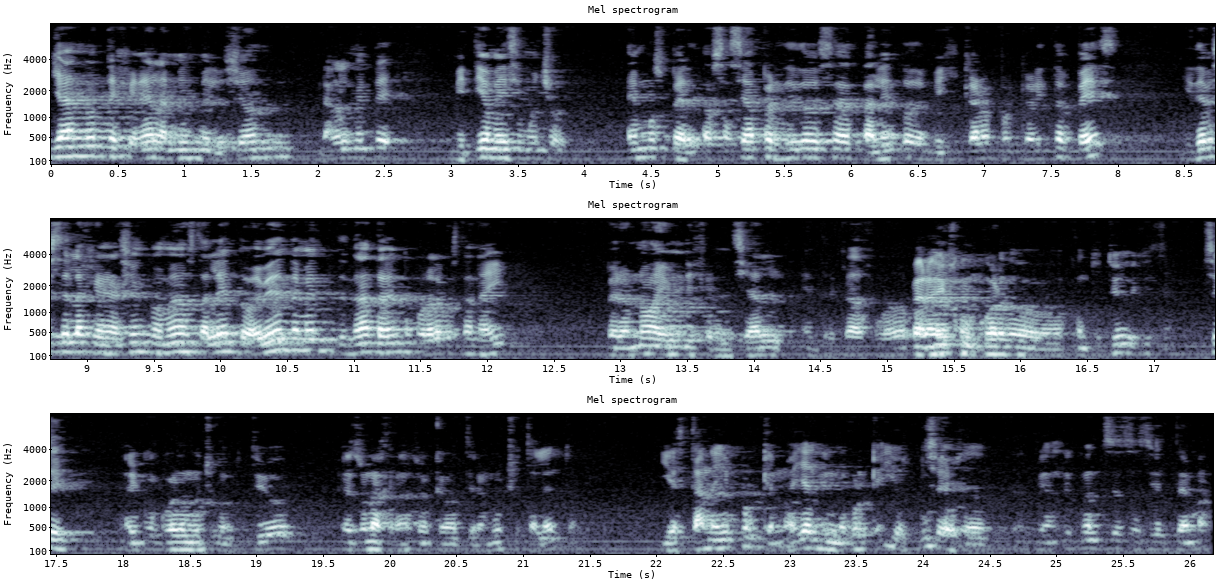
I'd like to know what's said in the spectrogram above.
Ya no te genera la misma ilusión. Realmente, mi tío me dice mucho, hemos per- o sea, se ha perdido ese talento del mexicano porque ahorita ves y debe ser la generación con menos talento. Evidentemente tendrán talento, por algo están ahí, pero no hay un diferencial entre cada jugador. Pero ahí concuerdo con tu tío, dijiste. Sí, Ahí concuerdo mucho con tu tío. Es una generación que no tiene mucho talento. Y están ahí porque no hay alguien mejor que ellos. punto. Sí. O sea, al final de cuentas es así el tema.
